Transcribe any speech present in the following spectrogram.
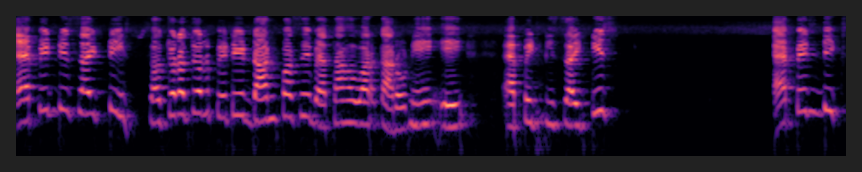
অ্যাপেন্ডিসাইটিস, সচরাচর পেটের ডান পাশে ব্যথা হওয়ার কারণে এই অ্যাপেন্ডিসাইটিস অ্যাপেন্ডিক্স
